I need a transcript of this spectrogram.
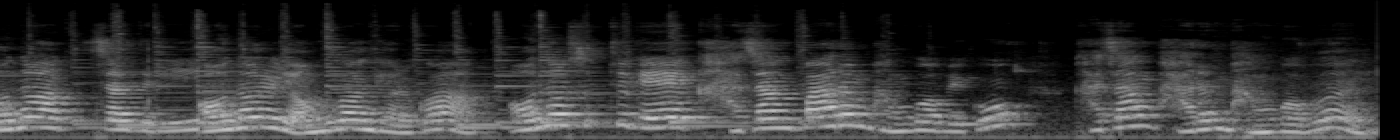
언어학자들이 언어를 연구한 결과 언어 습득의 가장 빠른 방법이고 가장 바른 방법은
